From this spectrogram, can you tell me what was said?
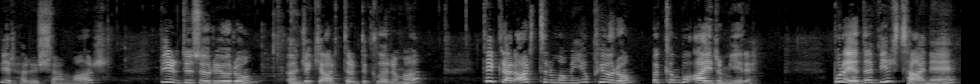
bir haroşam var. Bir düz örüyorum. Önceki arttırdıklarımı. Tekrar arttırmamı yapıyorum. Bakın bu ayrım yeri. Buraya da bir tane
